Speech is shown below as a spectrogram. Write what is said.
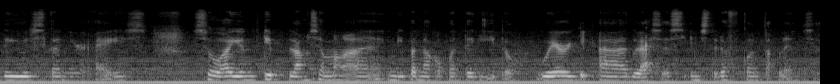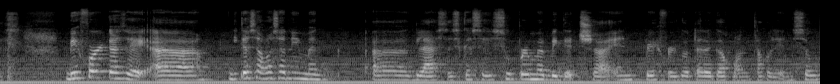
they will scan your eyes. So, ayun, tip lang sa mga hindi pa nakapunta dito. Wear uh, glasses instead of contact lenses. Before kasi, uh, hindi kasi ako sanay mag uh, glasses kasi super mabigat siya and prefer ko talaga contact lens. So,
